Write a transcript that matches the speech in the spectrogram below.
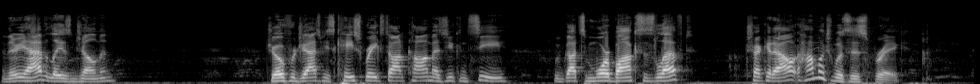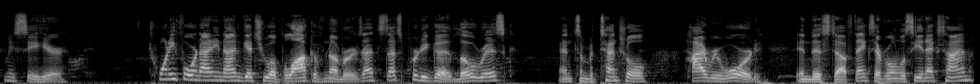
And there you have it, ladies and gentlemen. Joe for jaspyscasebreaks.com. As you can see, we've got some more boxes left. Check it out. How much was this break? Let me see here. $24.99 gets you a block of numbers. That's that's pretty good. Low risk and some potential high reward in this stuff. Thanks everyone. We'll see you next time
